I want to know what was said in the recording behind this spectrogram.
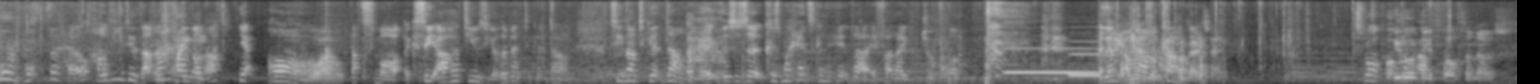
oh, what the hell? How do you do that? man? climbed on that. Yeah. Oh, Wow. That's smart. See, I had to use the other bed to get down. See, now to get down, right? This is a because my head's gonna hit that if I like jump up. And then I'm camera, with camera. Small En ik wens u een aangename Oh,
